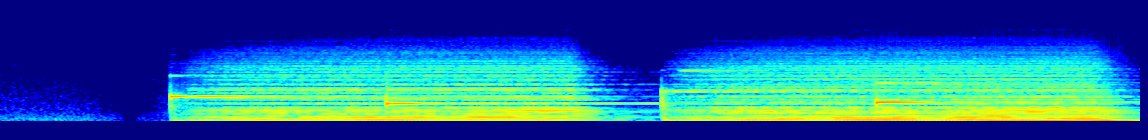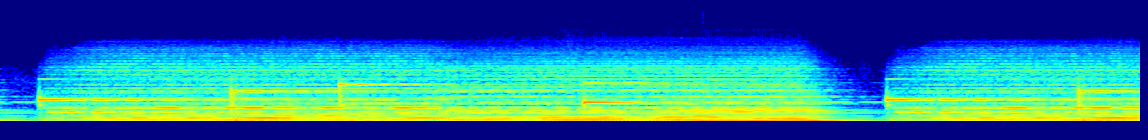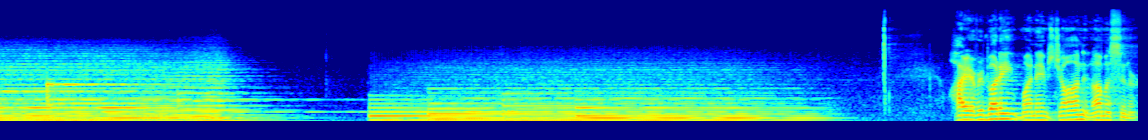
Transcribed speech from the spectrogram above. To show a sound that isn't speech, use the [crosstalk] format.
Hi, everybody. My name's John, and I'm a sinner.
